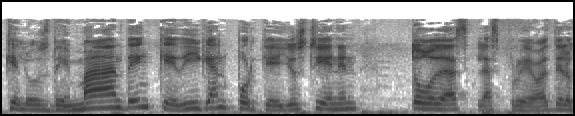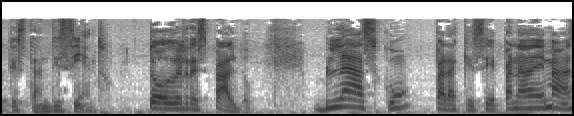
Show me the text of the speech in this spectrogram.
que los demanden, que digan, porque ellos tienen todas las pruebas de lo que están diciendo todo el respaldo. Blasco, para que sepan además,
